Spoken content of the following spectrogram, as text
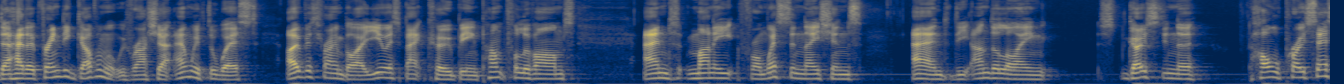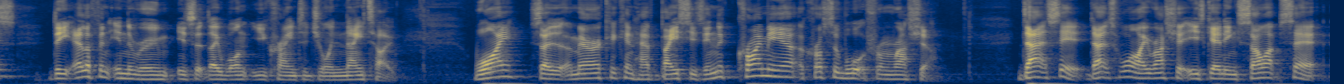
that had a friendly government with Russia and with the West, overthrown by a US backed coup, being pumped full of arms and money from Western nations and the underlying ghost in the whole process, the elephant in the room is that they want Ukraine to join NATO. Why? So that America can have bases in the Crimea across the water from Russia. That's it. That's why Russia is getting so upset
